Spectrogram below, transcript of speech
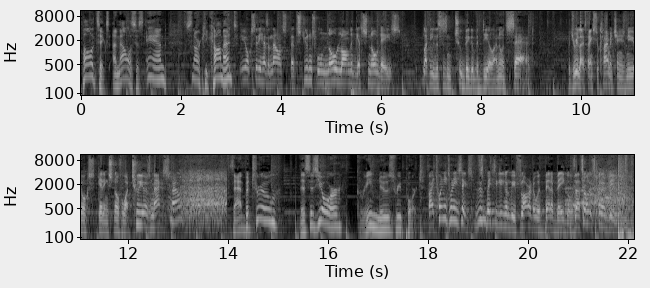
politics, analysis, and snarky comment. New York City has announced that students will no longer get snow days. Luckily, this isn't too big of a deal. I know it's sad. But you realize, thanks to climate change, New York's getting snow for what, two years max now? Sad but true. This is your Green News Report. By 2026, this is basically going to be Florida with better bagels. That's all it's going to be.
